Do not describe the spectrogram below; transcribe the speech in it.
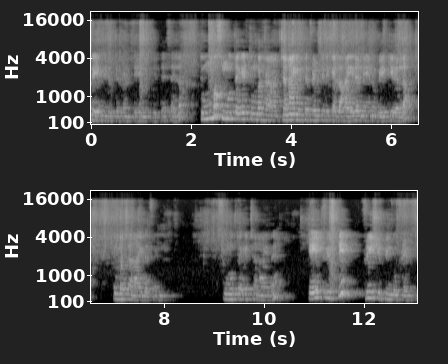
ಸೇಮ್ ಇರುತ್ತೆ ಫ್ರೆಂಡ್ಸ್ ಏನು ವ್ಯತ್ಯಾಸ ಎಲ್ಲ. ತುಂಬ ಸ್ಮೂತಾಗೆ ತುಂಬ ಚೆನ್ನಾಗಿರುತ್ತೆ ಫ್ರೆಂಡ್ಸ್ ಇದಕ್ಕೆಲ್ಲ ಐರನ್ ಏನು ಬೇಕಿರಲ್ಲ. ತುಂಬ ಚೆನ್ನಾಗಿದೆ ಫ್ರೆಂಡ್ಸ್ ಸ್ಮೂತಾಗೆ ಚೆನ್ನಾಗಿದೆ. Eight fifty free shipping friends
